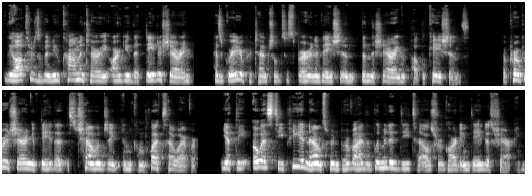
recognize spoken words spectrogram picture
The authors of a new commentary argue that data sharing has greater potential to spur innovation than the sharing of publications. Appropriate sharing of data is challenging and complex, however. Yet the OSTP announcement provided limited details regarding data sharing.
